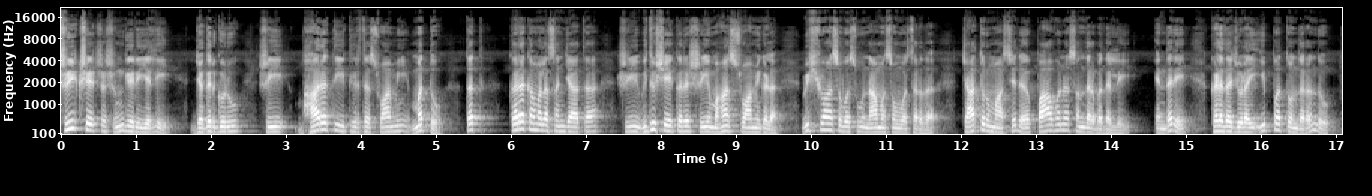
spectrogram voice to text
ಶ್ರೀ ಕ್ಷೇತ್ರ ಶೃಂಗೇರಿಯಲ್ಲಿ ಜಗದ್ಗುರು ಶ್ರೀ ಭಾರತೀ ತೀರ್ಥ ಸ್ವಾಮಿ ಮತ್ತು ತತ್ ಕರಕಮಲ ಸಂಜಾತ ಶ್ರೀ ವಿಧುಶೇಖರ ಶ್ರೀ ಮಹಾಸ್ವಾಮಿಗಳ ವಿಶ್ವಾಸವಸು ನಾಮ ಸಂವತ್ಸರದ ಚಾತುರ್ಮಾಸ್ಯದ ಪಾವನ ಸಂದರ್ಭದಲ್ಲಿ ಎಂದರೆ ಕಳೆದ ಜುಲೈ ಇಪ್ಪತ್ತೊಂದರಂದು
